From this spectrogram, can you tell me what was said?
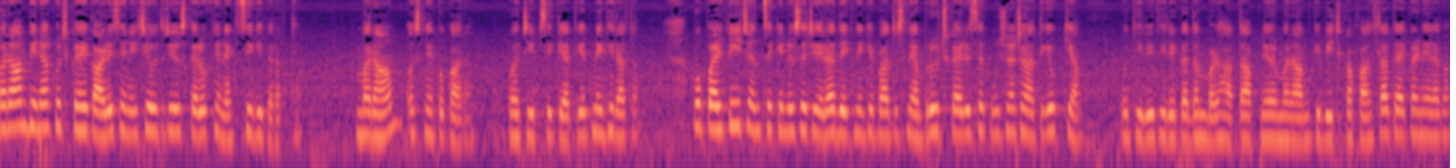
मराम बिना कुछ कहे गाड़ी से नीचे उतरी उसका रुख नेक्सी की तरफ़ था। मराम, उसने पुकारा। वह अजीब सी कैफियत में घिरा था। वो पलटी चंद सेकेंड उसे चेहरा देखने के बाद उसने अबरूज कर से पूछना चाहती हो क्या? वो धीरे धीरे कदम बढ़ाता अपने और मराम के बीच का फासला तय करने लगा।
